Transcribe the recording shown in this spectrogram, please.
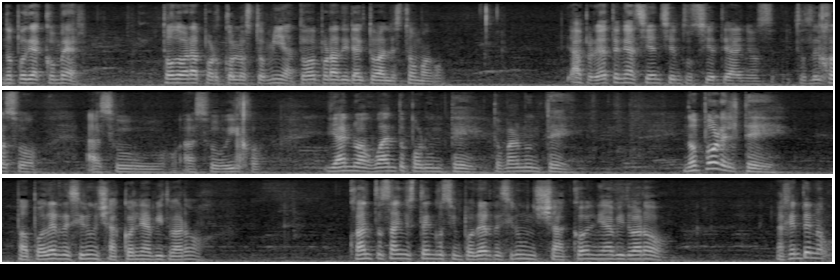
no podía comer. Todo era por colostomía, todo por directo al estómago. Ya, pero ya tenía 100, 107 años. Entonces le dijo a su, a su, a su hijo, ya no aguanto por un té, tomarme un té. No por el té, para poder decir un shakol ni abidvaró. ¿Cuántos años tengo sin poder decir un shakol ni abidvaró? La gente no,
